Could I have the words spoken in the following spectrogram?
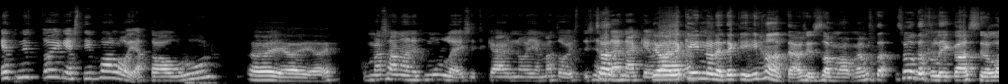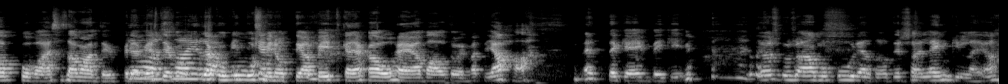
Että nyt oikeasti valoja tauluun Ai, ai, ai. Kun mä sanoin, että mulle ei sit käy noin ja mä toistin sen Sä- tänä keväänä. Joo, ja Kinnunen teki ihan täysin samaa. Mä musta, sulta tuli kanssa siinä loppuvaiheessa samantyyppinen Joo, viesti, joku, joku pitkä. kuusi minuuttia pitkä ja kauhea avautuin. Mä että jaha, ette game bikini. Joskus aamu kuudelta oot jossain lenkillä ja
